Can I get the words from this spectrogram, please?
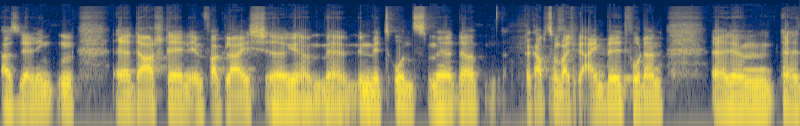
also der Linken äh, darstellen im Vergleich äh, mit uns. Mit, ne? Da gab es zum Beispiel ein Bild, wo dann ähm, äh,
